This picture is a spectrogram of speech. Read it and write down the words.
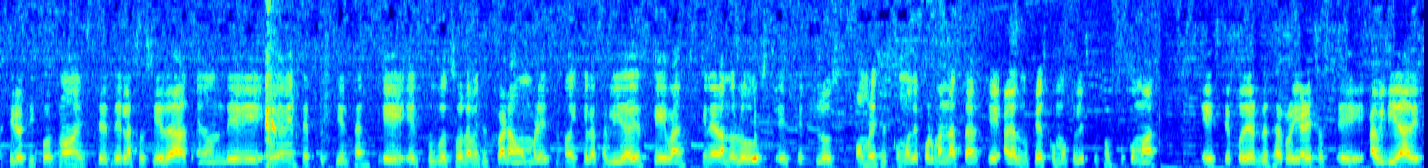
estereotipos, ¿no? Este, de la sociedad, en donde obviamente pues piensan que el fútbol solamente es para hombres, ¿no? Y que las habilidades que van generando los, este, los hombres es como de forma nata, que a las mujeres como que les cuesta un poco más este, poder desarrollar esas eh, habilidades.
